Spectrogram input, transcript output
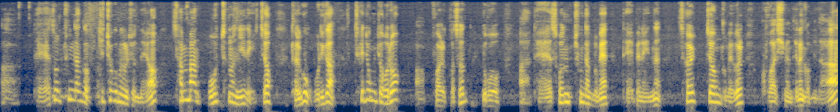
아, 대손 충당금 기초 금액을 줬네요. 3만 5천 원이 돼 있죠. 결국 우리가 최종적으로 아, 구할 것은 요거 아, 대손 충당금의 대변에 있는 설정 금액을 구하시면 되는 겁니다.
